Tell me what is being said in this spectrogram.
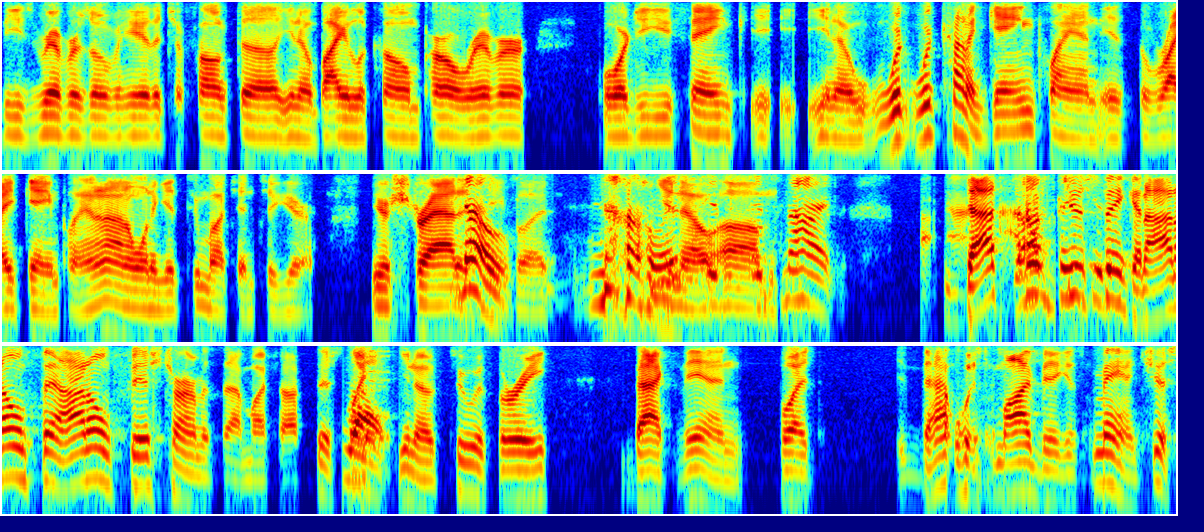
these rivers over here, the Tchefuncte, you know, Bayou Lacombe, Pearl River? Or do you think you know what what kind of game plan is the right game plan? And I don't want to get too much into your your strategy, No. but no You it, know, it, um, it's not that's I I'm think just thinking. I don't think I don't fish tournaments that much. I fished Right. like you know two or three back then, but that was my biggest man. Just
